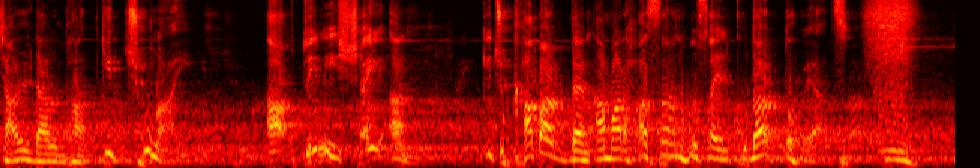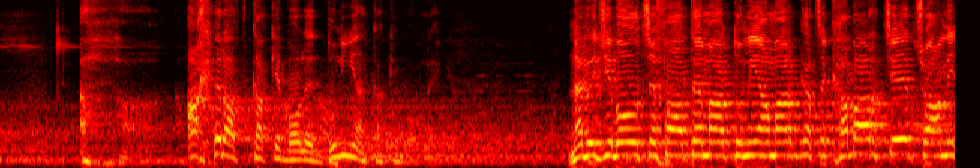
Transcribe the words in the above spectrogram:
চাল, ডাল, ভাত কিচ্ছু নাই। আর তিনি সেই আন কিছু খাবার দেন। আমার হাসান হুসাইন ক্ষুধার্ত হয়ে আছে। আহা, আখেরাত কাকে বলে, দুনিয়া কাকে বলে? নবীজি বলছে, ফাতেমা, তুমি আমার কাছে খাবার চেয়েছো, আমি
